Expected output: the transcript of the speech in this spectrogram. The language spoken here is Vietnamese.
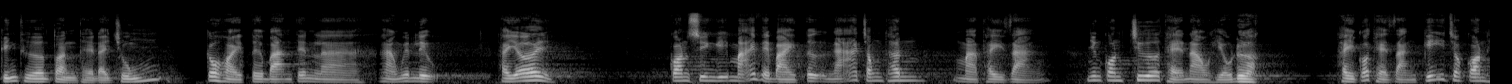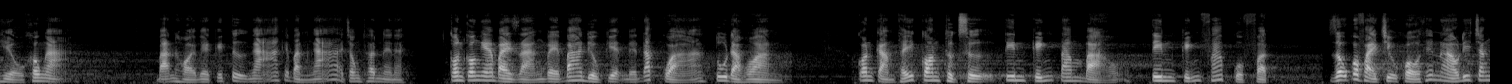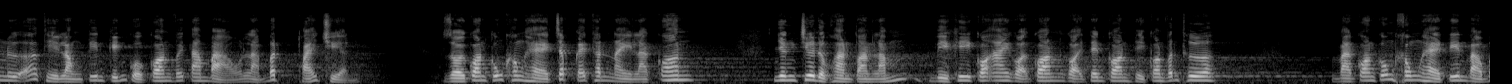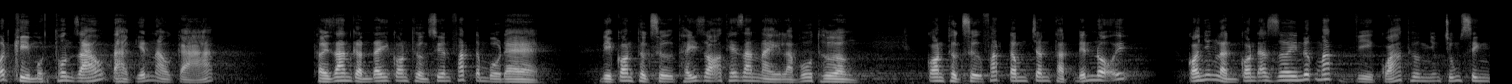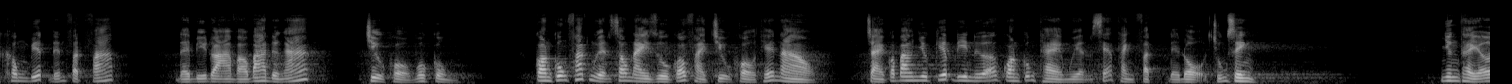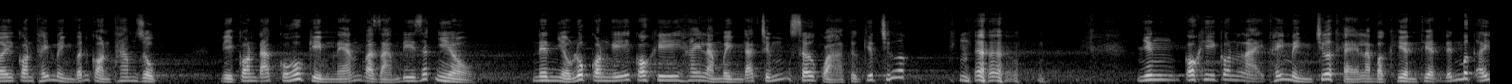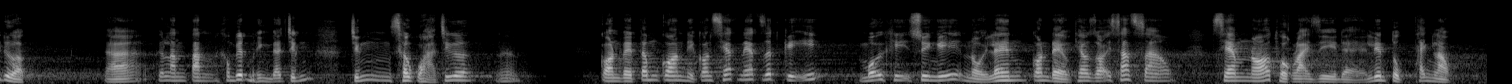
Kính thưa toàn thể đại chúng, câu hỏi từ bạn tên là Hà Nguyên Liệu. Thầy ơi, con suy nghĩ mãi về bài tự ngã trong thân mà Thầy giảng, nhưng con chưa thể nào hiểu được. Thầy có thể giảng kỹ cho con hiểu không ạ? Bạn hỏi về cái tự ngã, cái bản ngã ở trong thân này này. Con có nghe bài giảng về ba điều kiện để đắc quả tu đà hoàn. Con cảm thấy con thực sự tin kính Tam Bảo, tin kính Pháp của Phật. Dẫu có phải chịu khổ thế nào đi chăng nữa thì lòng tin kính của con với Tam Bảo là bất thoái chuyển. Rồi con cũng không hề chấp cái thân này là con, nhưng chưa được hoàn toàn lắm vì khi có ai gọi con, gọi tên con thì con vẫn thưa. Và con cũng không hề tin vào bất kỳ một tôn giáo tà kiến nào cả. Thời gian gần đây con thường xuyên phát tâm Bồ Đề vì con thực sự thấy rõ thế gian này là vô thường. Con thực sự phát tâm chân thật đến nỗi có những lần con đã rơi nước mắt vì quá thương những chúng sinh không biết đến Phật Pháp để bị đọa vào ba đường ác, chịu khổ vô cùng. Con cũng phát nguyện sau này dù có phải chịu khổ thế nào, trải qua bao nhiêu kiếp đi nữa, con cũng thề nguyện sẽ thành Phật để độ chúng sinh. Nhưng Thầy ơi, con thấy mình vẫn còn tham dục vì con đã cố kìm nén và giảm đi rất nhiều, nên nhiều lúc con nghĩ có khi hay là mình đã chứng sơ quả từ kiếp trước. Nhưng có khi con lại thấy mình chưa thể là bậc hiền thiện đến mức ấy được. Đó, cứ lăn tăn, không biết mình đã chứng, chứng sơ quả chưa. Đó. Còn về tâm con thì con xét nét rất kỹ. Mỗi khi suy nghĩ nổi lên, con đều theo dõi sát sao, xem nó thuộc loại gì để liên tục thanh lọc.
